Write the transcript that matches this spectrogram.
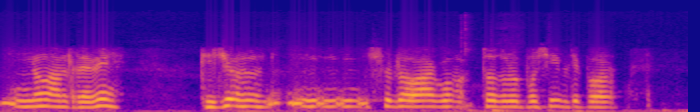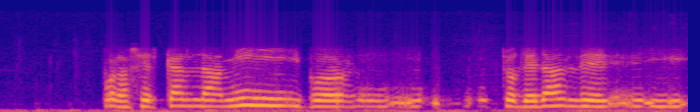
no al revés que yo mm, solo hago todo lo posible por por acercarla a mí y por mm, tolerarle y,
